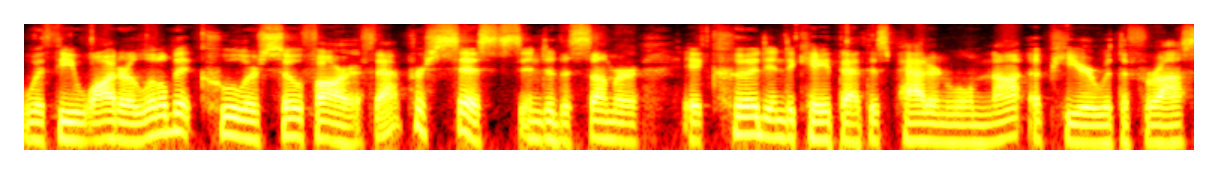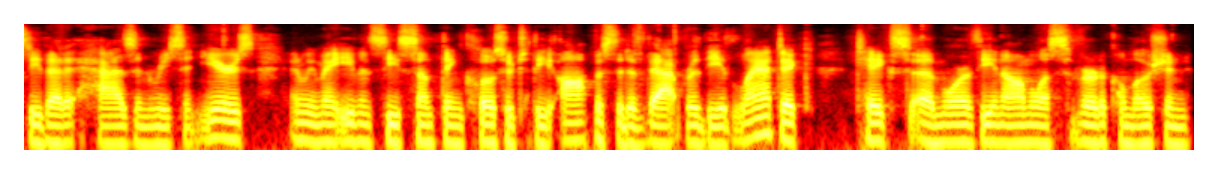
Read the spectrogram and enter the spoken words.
with the water a little bit cooler so far, if that persists into the summer, it could indicate that this pattern will not appear with the ferocity that it has in recent years, and we may even see something closer to the opposite of that, where the Atlantic takes uh, more of the anomalous vertical motion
